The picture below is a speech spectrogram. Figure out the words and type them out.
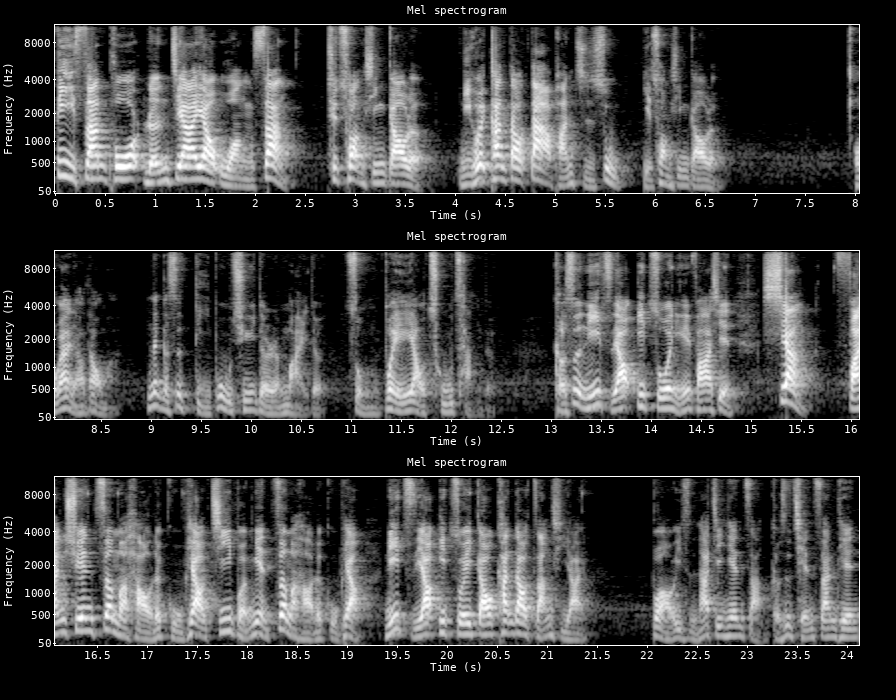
第三波人家要往上去创新高了，你会看到大盘指数也创新高了。我刚才聊到嘛。那个是底部区的人买的，准备要出场的。可是你只要一追，你会发现，像凡轩这么好的股票，基本面这么好的股票，你只要一追高，看到涨起来，不好意思，它今天涨，可是前三天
